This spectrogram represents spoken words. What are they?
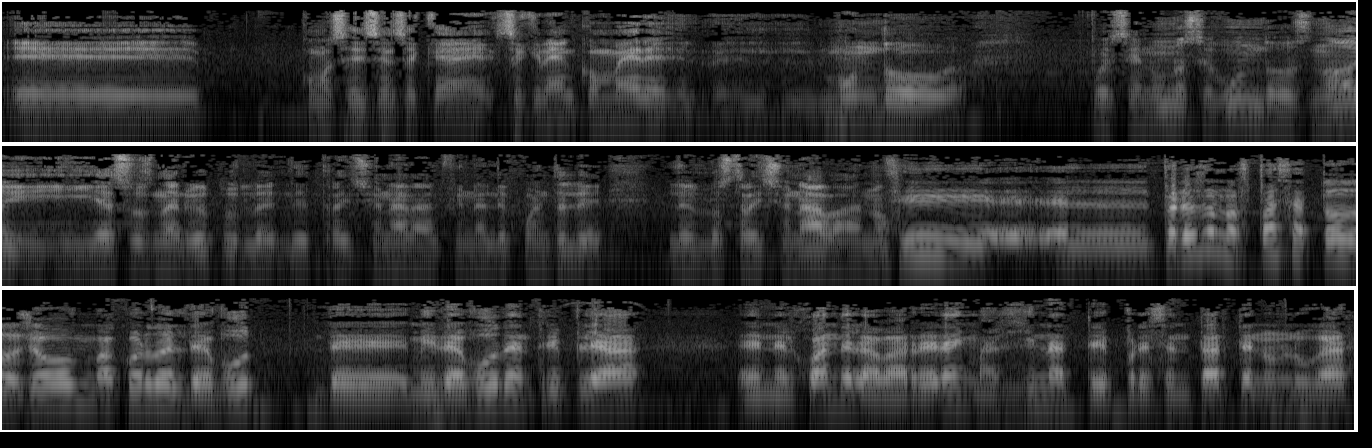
eh, como se dicen, se, se querían comer el, mundo pues en unos segundos, ¿no? Y, esos nervios pues le, traicionaban, al final de cuentas le, los traicionaba, ¿no? Sí, el, pero eso nos pasa a todos. Yo me acuerdo el debut, de mi debut en AAA en el Juan de la Barrera, imagínate presentarte en un lugar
